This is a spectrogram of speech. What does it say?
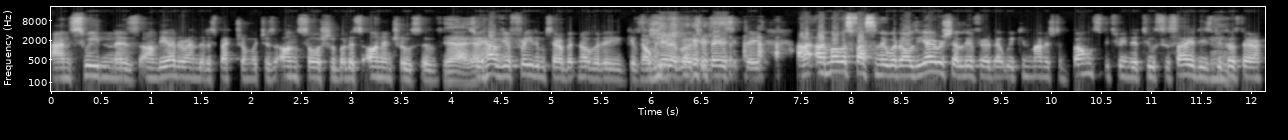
And Sweden is on the other end of the spectrum, which is unsocial, but it's unintrusive. Yeah, yeah. So you have your freedoms there, but nobody gives Nobody a shit about you, basically. and I, I'm always fascinated with all the Irish that live here that we can manage to bounce between the two societies Mm. because they're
